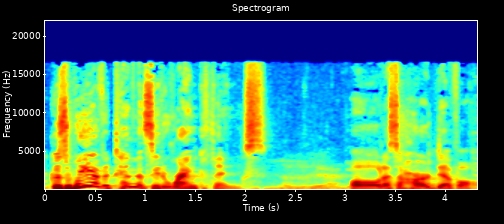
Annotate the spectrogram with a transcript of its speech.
Because we have a tendency to rank things. Oh, that's a hard devil.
